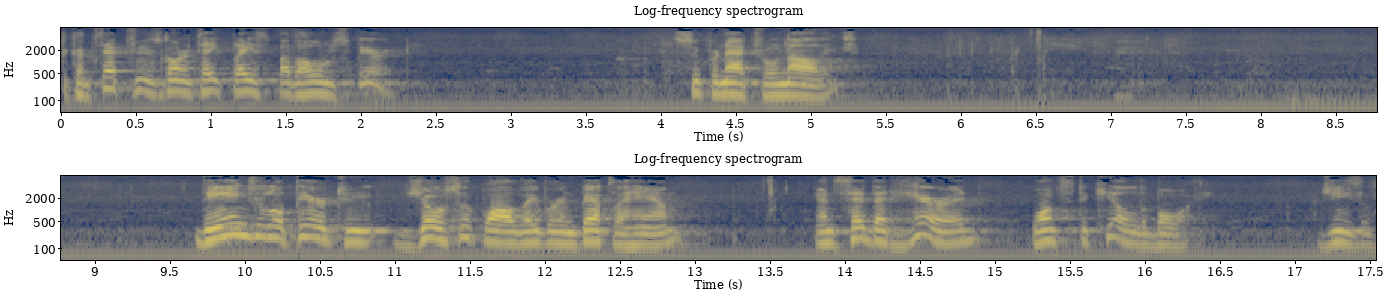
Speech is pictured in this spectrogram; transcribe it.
the conception is going to take place by the Holy Spirit. Supernatural knowledge. The angel appeared to Joseph while they were in Bethlehem and said that Herod wants to kill the boy, Jesus.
